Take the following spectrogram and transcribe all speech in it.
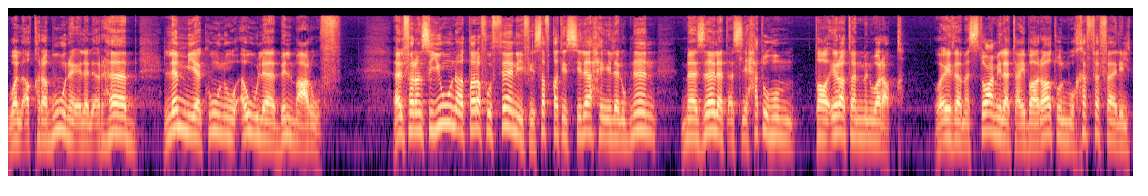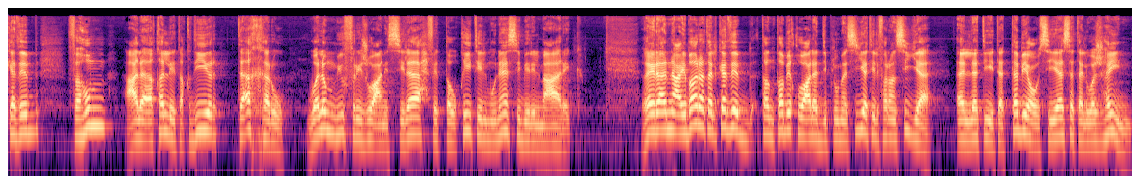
والأقربون إلى الإرهاب لم يكونوا أولى بالمعروف. الفرنسيون الطرف الثاني في صفقة السلاح إلى لبنان ما زالت أسلحتهم طائرة من ورق. وإذا ما استعملت عبارات مخففة للكذب فهم على أقل تقدير تأخروا ولم يفرجوا عن السلاح في التوقيت المناسب للمعارك. غير أن عبارة الكذب تنطبق على الدبلوماسية الفرنسية التي تتبع سياسة الوجهين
